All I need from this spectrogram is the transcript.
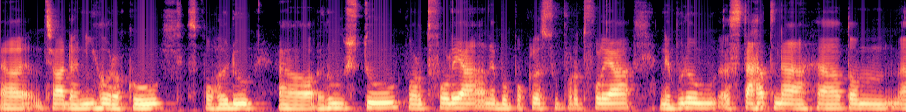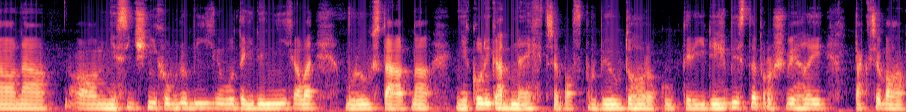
eh, třeba daného roku z pohledu eh, růstu portfolia nebo poklesu portfolia nebudou stát na tom na měsíčních obdobích nebo týdenních, ale budou stát na několika dnech třeba v průběhu toho roku, který když byste prošvihli, tak třeba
